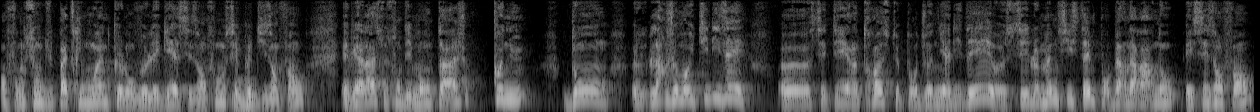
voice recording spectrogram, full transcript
en fonction du patrimoine que l'on veut léguer à ses enfants ou ses mhm. petits-enfants, eh bien là, ce sont des montages connus dont euh, largement utilisés. Euh, c'était un trust pour Johnny Hallyday, euh, c'est le même système pour Bernard Arnault et ses enfants,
